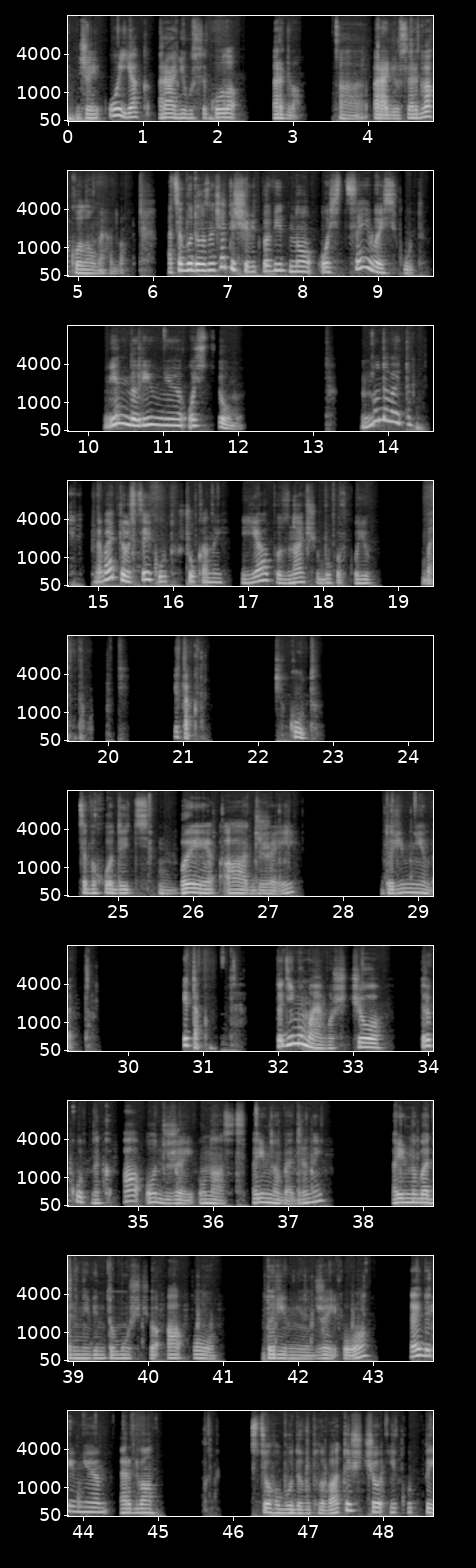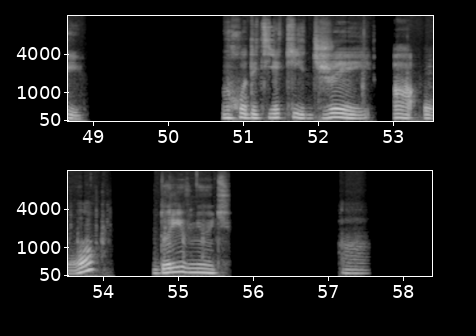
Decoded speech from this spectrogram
JO як радіуси кола R2. А, радіус R2 кола омега 2. А це буде означати, що відповідно ось цей весь кут, він дорівнює ось цьому. Ну, давайте. Давайте ось цей кут шуканий. Я позначу буковкою бета. І так, кут. Це виходить BAJ дорівнює бета. І так, тоді ми маємо, що трикутник AOJ у нас рівнобедрений. Рівнобедрений він тому, що АО дорівнює JO та дорівнює R2. З цього буде випливати, що і кути виходить, які JAO дорівнюють а,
